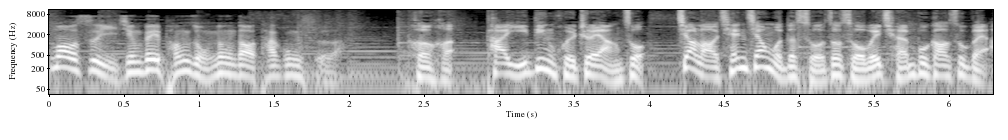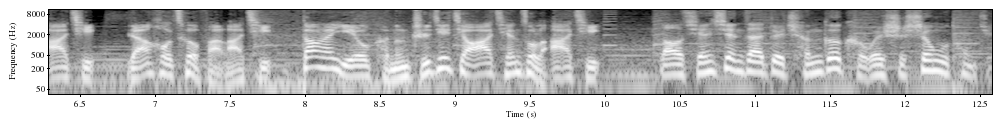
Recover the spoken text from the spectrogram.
貌似已经被彭总弄到他公司了。呵呵，他一定会这样做，叫老钱将我的所作所为全部告诉给阿七，然后策反阿七。当然，也有可能直接叫阿钱做了阿七。老钱现在对陈哥可谓是深恶痛绝，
